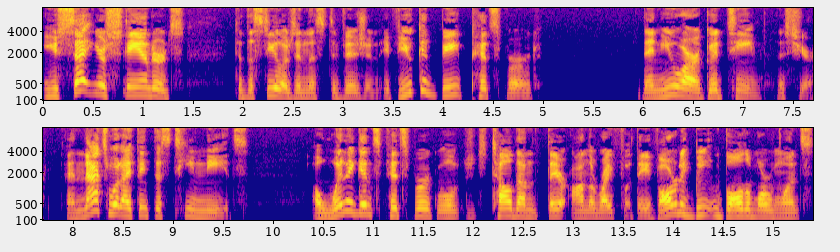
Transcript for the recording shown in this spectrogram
You set your standards to the Steelers in this division. If you could beat Pittsburgh, then you are a good team this year. And that's what I think this team needs. A win against Pittsburgh will tell them they're on the right foot. They've already beaten Baltimore once.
